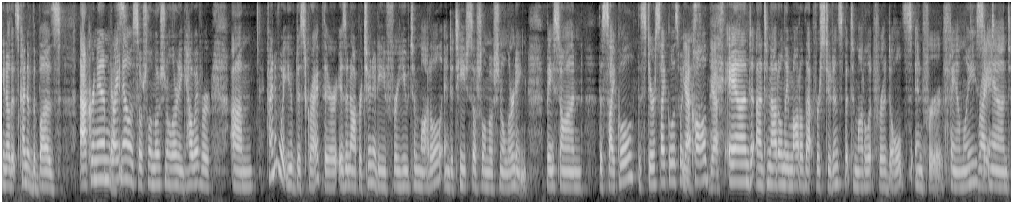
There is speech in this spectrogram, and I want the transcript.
you know that's kind of the buzz acronym yes. right now is social emotional learning. However, um, kind of what you've described there is an opportunity for you to model and to teach social emotional learning based on the cycle, the STEAR cycle is what yes, you called. Yes. And uh, to not only model that for students, but to model it for adults and for families. Right. And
